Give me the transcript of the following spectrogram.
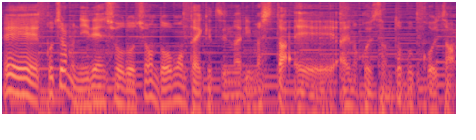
えー、こちらも2連勝同士の同門対決になりました。えー、綾野浩二さんとぶっこいさん。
